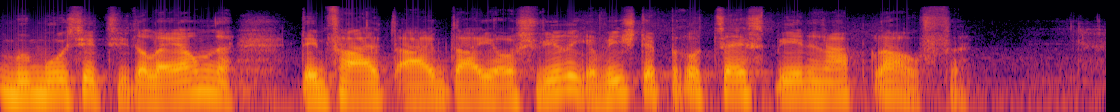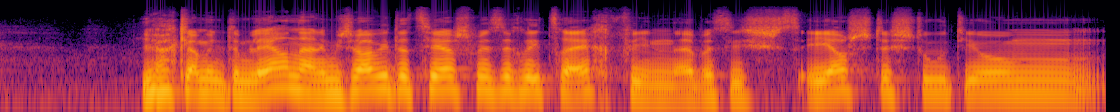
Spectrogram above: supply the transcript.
man muss jetzt wieder lernen, dann fällt einem das ja schwieriger. Wie ist der Prozess bei Ihnen abgelaufen? Ja, ich glaube, mit dem Lernen habe ich mich schon wieder zuerst ein bisschen zurechtfinden. Es ist das erste Studium.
